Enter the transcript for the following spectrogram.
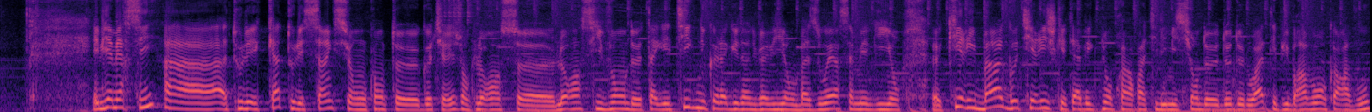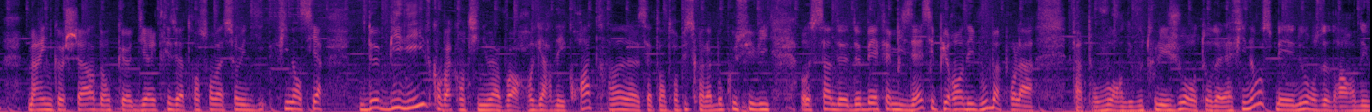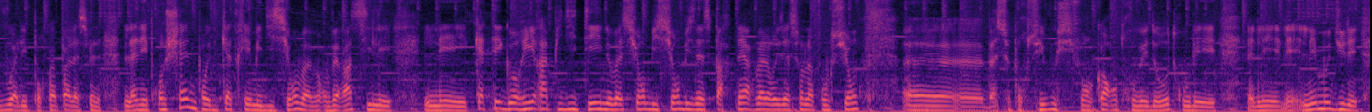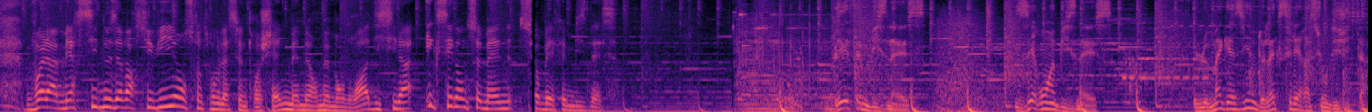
Eh bien, merci à, tous les quatre, tous les cinq, si on compte euh, Gauthier donc Laurence, euh, Laurence Yvon de Tagetic, Nicolas Gudin du Pavillon Bazouer, Samuel Guillon euh, Kiriba, Gauthier Rich qui était avec nous en première partie de l'émission de, de Deloitte, et puis bravo encore à vous, Marine Cochard, donc directrice de la transformation financière de Believe, qu'on va continuer à voir regarder croître, hein, cette entreprise qu'on a beaucoup suivie au sein de, BFM Business, et puis rendez-vous bah, pour la, enfin pour vous, rendez-vous tous les jours autour de la finance, mais nous on se donnera rendez-vous, allez pourquoi pas la semaine, l'année prochaine pour une quatrième édition, si les, les catégories rapidité, innovation, ambition, business partner, valorisation de la fonction euh, bah, se poursuivent ou s'il faut encore en trouver d'autres ou les, les, les, moduler. Voilà, merci de nous avoir suivis. On se retrouve la semaine prochaine, même heure, même endroit. D'ici là, excellente semaine sur BFM Business. BFM Business, 01 Business, le magazine de l'accélération digitale.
